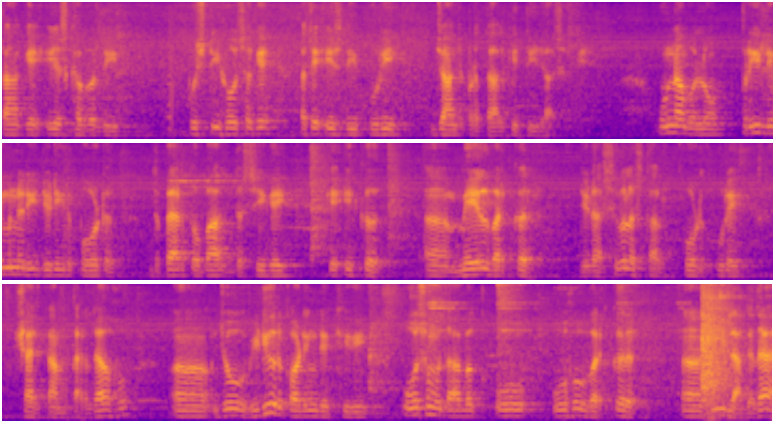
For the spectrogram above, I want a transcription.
ਤਾਂ ਕਿ ਇਸ ਖਬਰ ਦੀ ਪੁਸ਼ਟੀ ਹੋ ਸਕੇ ਅਤੇ ਇਸ ਦੀ ਪੂਰੀ ਜਾਂਚ ਪੜਤਾਲ ਕੀਤੀ ਜਾ ਸਕੇ। ਉਹਨਾਂ ਵੱਲੋਂ ਪ੍ਰੀਲਿਮਿਨਰੀ ਜਿਹੜੀ ਰਿਪੋਰਟ ਦੁਪਹਿਰ ਤੋਂ ਬਾਅਦ ਦੱਸੀ ਗਈ ਕਿ ਇੱਕ ਮੇਲ ਵਰਕਰ ਜਿਹੜਾ ਸਿਵਲ ਹਸਪਤਾਲ ਕੋਟਕਪੂਰੇ ਸ਼ਾਇਦ ਕੰਮ ਕਰਦਾ ਉਹ ਜੋ ਵੀਡੀਓ ਰਿਕਾਰਡਿੰਗ ਦੇਖੀ ਗਈ, ਉਸ ਮੁਤਾਬਕ ਉਹ ਉਹ ਵਰਕਰ ਹੀ ਲੱਗਦਾ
